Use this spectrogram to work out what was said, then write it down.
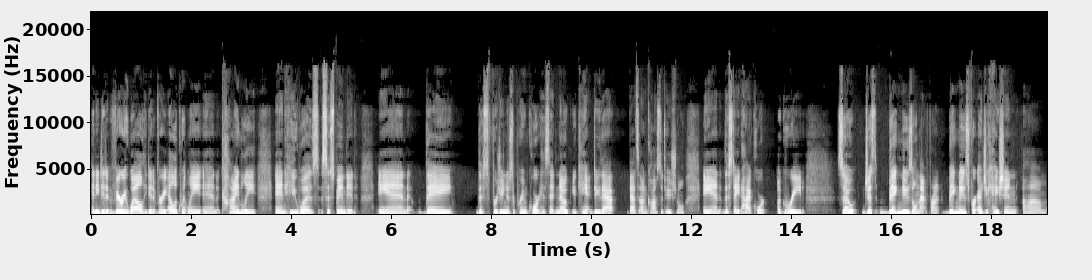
And he did it very well. He did it very eloquently and kindly, and he was suspended. And they, this Virginia Supreme Court has said, nope, you can't do that. That's unconstitutional. And the state high court agreed. So, just big news on that front. Big news for education um,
